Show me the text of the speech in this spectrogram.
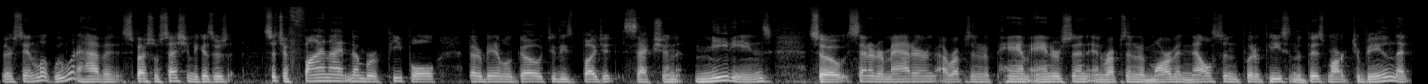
they're saying, look, we want to have a special session because there's such a finite number of people that are being able to go to these budget section meetings. So Senator Mathern, uh, Representative Pam Anderson, and Representative Marvin Nelson put a piece in the Bismarck Tribune that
